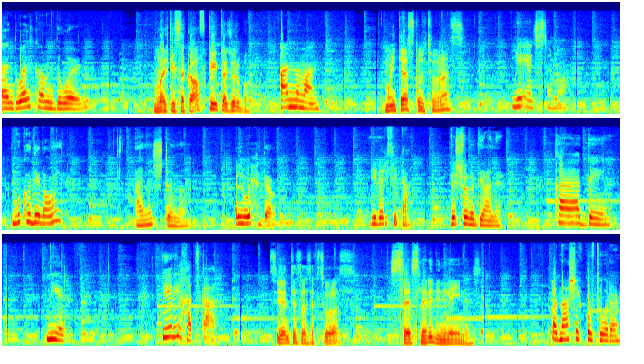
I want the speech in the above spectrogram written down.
and welcome the world. مالتي ثقافتي تجربة Anneman. Muitas culturas يأتستمع. Beaucoup de langues. Eine Stimme. الوحدة diversità. Veșovediale. Cadin. Mir. Pirihacka. Sientes las lecturas. Sesleri dinleyiniz. Odnashik kultura.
